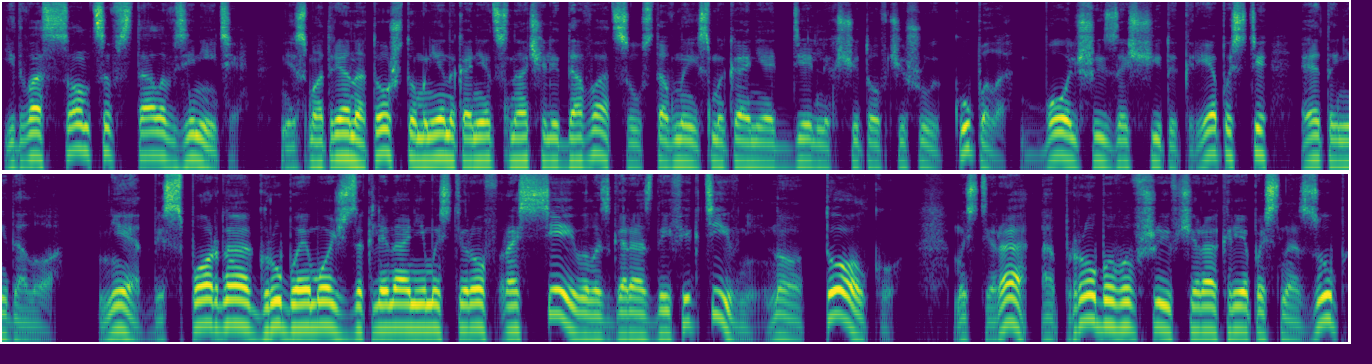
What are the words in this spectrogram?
едва солнце встало в зените. Несмотря на то, что мне, наконец, начали даваться уставные смыкания отдельных щитов чешуек купола, большей защиты крепости это не дало. Нет, бесспорно, грубая мощь заклинаний мастеров рассеивалась гораздо эффективней, но толку? Мастера, опробовавшие вчера крепость на зуб,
